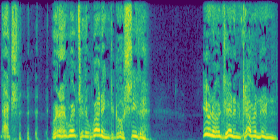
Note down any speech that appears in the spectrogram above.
That's when I went to the wedding to go see the, you know, Jen and Kevin. And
